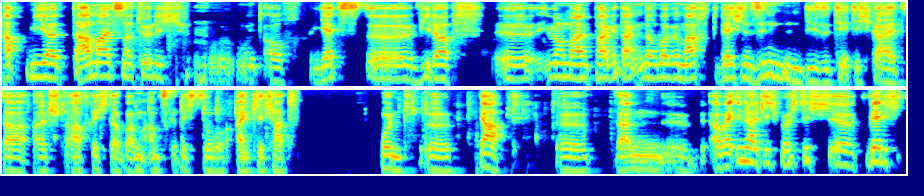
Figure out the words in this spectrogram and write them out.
habe mir damals natürlich und auch jetzt äh, wieder äh, immer mal ein paar Gedanken darüber gemacht, welchen Sinn diese Tätigkeit da als Strafrichter beim Amtsgericht so eigentlich hat. Und äh, ja, äh, dann, äh, aber inhaltlich möchte ich, äh, werde ich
